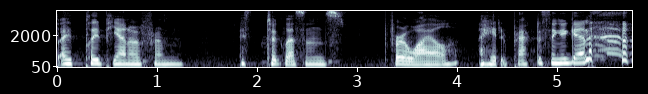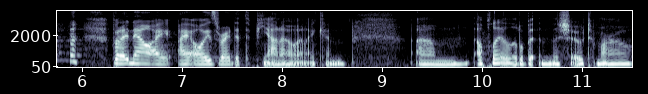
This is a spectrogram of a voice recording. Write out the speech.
I played piano from I took lessons for a while. I hated practicing again. but I now I, I always write at the piano and I can um, I'll play a little bit in the show tomorrow.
